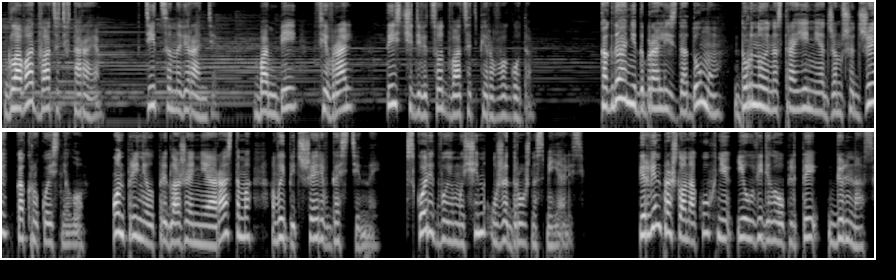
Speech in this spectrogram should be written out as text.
Глава 22. Птица на веранде. Бомбей, февраль 1921 года. Когда они добрались до дому, дурное настроение Джамшеджи как рукой сняло. Он принял предложение Растама выпить шерри в гостиной. Вскоре двое мужчин уже дружно смеялись. Первин прошла на кухню и увидела у плиты гюльнас.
